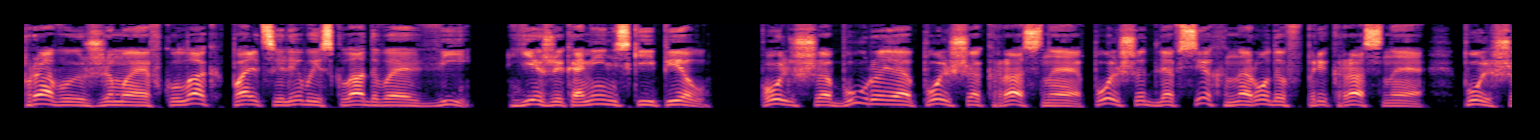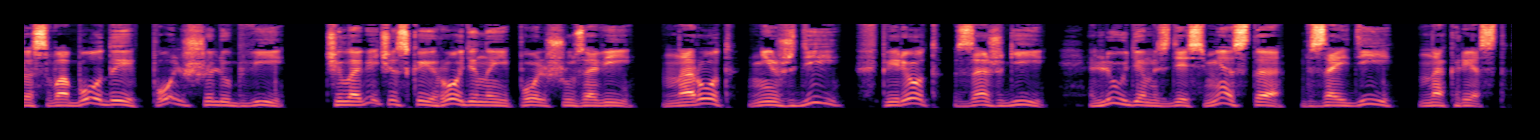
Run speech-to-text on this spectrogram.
правую сжимая в кулак, пальцы левой складывая в «Ви». Ежи Каменский пел Польша бурая, Польша красная, Польша для всех народов прекрасная, Польша свободы, Польша любви, человеческой родиной Польшу зови. Народ, не жди, вперед зажги, людям здесь место, взойди на крест.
